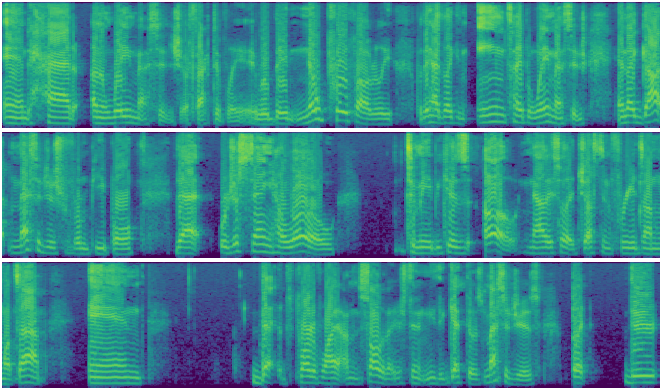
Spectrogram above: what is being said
and had an away message effectively. It would, had no profile really, but they had like an AIM type away message. And I got messages from people that were just saying hello to me because, oh, now they saw that Justin Freed's on WhatsApp. And that's part of why I uninstalled it. I just didn't need to get those messages. But there,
